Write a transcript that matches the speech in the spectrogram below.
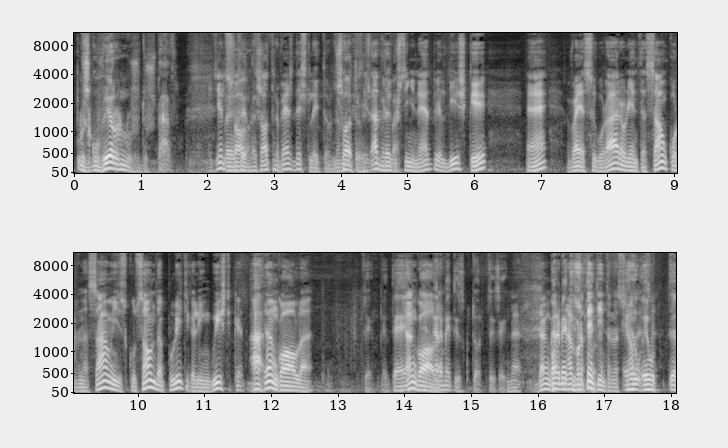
pelos governos do Estado. Mas ele só, mas... só através deste leitor. Na só Universidade de Agostinho Neto, ele diz que é, vai assegurar a orientação, coordenação e execução da política linguística ah. de Angola é, Angola. É meramente executor. Sim, sim. Na, Angola, na vertente internacional. Eu, eu,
